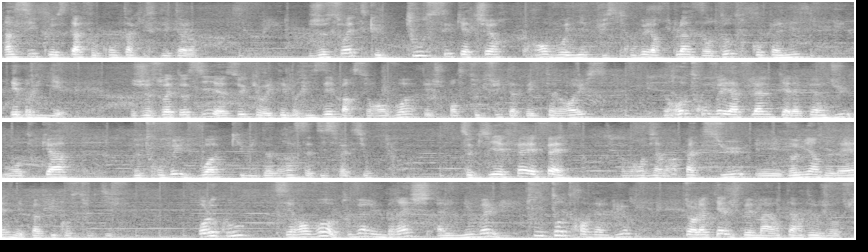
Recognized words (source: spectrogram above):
ainsi que le staff au contact des talents. Je souhaite que tous ces catcheurs renvoyés puissent trouver leur place dans d'autres compagnies et briller. Je souhaite aussi à ceux qui ont été brisés par ce renvoi, et je pense tout de suite à Peyton Royce, retrouver la flamme qu'elle a perdue, ou en tout cas de trouver une voie qui lui donnera satisfaction. Ce qui est fait est fait. On ne reviendra pas dessus, et vomir de la haine n'est pas plus constructif. Pour le coup, ces renvois ont ouvert une brèche à une nouvelle du tout autre envergure sur laquelle je vais m'attarder aujourd'hui.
